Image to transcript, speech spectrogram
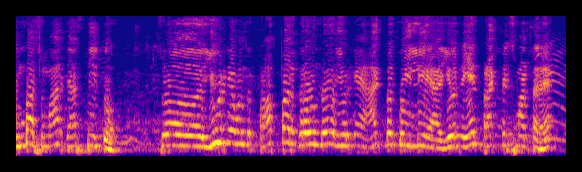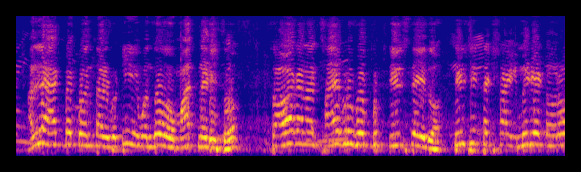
ತುಂಬಾ ಸುಮಾರು ಜಾಸ್ತಿ ಇತ್ತು. ಸೊ ಇವ್ರಿಗೆ ಒಂದು ಪ್ರಾಪರ್ ಗ್ರೌಂಡ್ ಇವ್ರಿಗೆ ಹಾಕ್ಬೇಕು ಇಲ್ಲಿ ಇವ್ರು ಏನ್ ಪ್ರಾಕ್ಟೀಸ್ ಮಾಡ್ತಾರೆ, ಅಲ್ಲೇ ಹಾಕ್ಬೇಕು ಅಂತ ಹೇಳ್ಬಿಟ್ಟು ಒಂದು ಮಾತು ನಡೀತು. ಸೊ ಅವಾಗ ನಾನು ಸಾಹೇಬ್ರಿಗೆ ಹೋಗ್ಬಿಟ್ಟು ತಿಳಿಸ್ದೆ ಇದು. ತಿಳಿಸಿದ ತಕ್ಷಣ ಇಮಿಡಿಯೇಟ್ ಅವರು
